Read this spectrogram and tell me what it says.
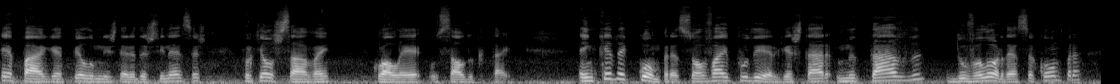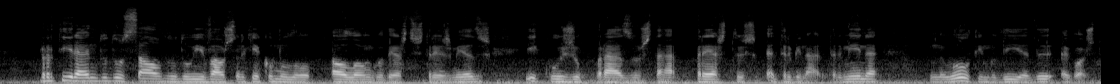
é paga pelo Ministério das Finanças, porque eles sabem qual é o saldo que tem. Em cada compra só vai poder gastar metade do valor dessa compra, retirando do saldo do e-voucher que acumulou ao longo destes três meses e cujo prazo está prestes a terminar. Termina no último dia de agosto.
